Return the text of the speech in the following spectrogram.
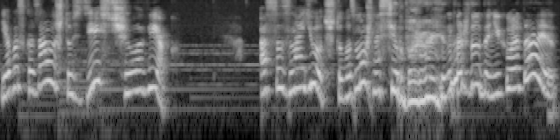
Я бы сказала, что здесь человек осознает, что, возможно, сил порой на что-то не хватает,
